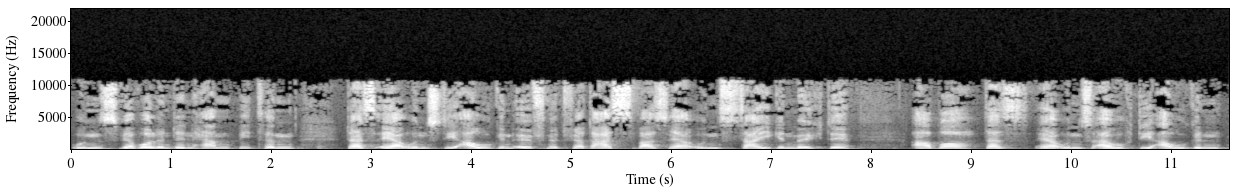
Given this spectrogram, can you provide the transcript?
uns. Wir wollen den Herrn bitten, dass er uns die Augen öffnet für das, was er uns zeigen möchte, aber dass er uns auch die Augen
